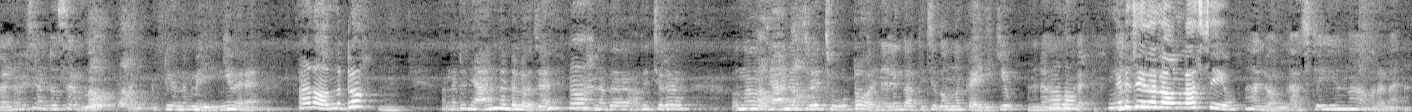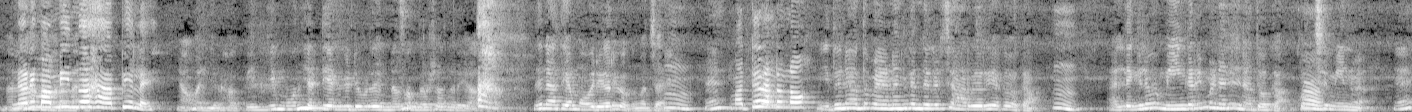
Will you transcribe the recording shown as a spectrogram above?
വെള്ളം ഒഴിച്ച് രണ്ടു ദിവസം ഇടണം. കുട്ടി ഒന്ന് മെരിഞ്ഞു വരാൻ. ആണോ? എന്നിട്ടോ. എന്നിട്ട് ഞാൻ കണ്ടല്ലോ ചേ ഞാനത് അത് ഇച്ചിരി ഒന്ന് ഞാൻ ഇച്ചിരി ചൂട്ടോ എന്തെങ്കിലും കത്തിച്ചതൊന്ന് കരിക്കും ഇതിനകത്തൊക്കെ. ഇങ്ങനെ ചെയ്താൽ ലോങ് ലാസ്റ്റ് ചെയ്യും? ആ ലോങ് ലാസ്റ്റ് ചെയ്യുന്ന പറയണേ. നല്ല എന്നാലും മമ്മി ഇന്ന് ഹാപ്പി അല്ലേ? ഞാൻ ഭയങ്കര ഹാപ്പി എനിക്ക് മൂന്ന് ചട്ടിയൊക്കെ കിട്ടിയപ്പോൾ എന്നാ സന്തോഷം എന്നറിയാം? ഇതിനകത്ത് ഞാൻ മോരുകറി വെക്കും വെച്ചേ ഏഹ് മറ്റേ രണ്ടെണ്ണോ? ഇതിനകത്ത് വേണമെങ്കിൽ എന്തെങ്കിലും ഒരു ചാറുകറിയൊക്കെ വെക്കാം. ഉം. അല്ലെങ്കിൽ മീൻകറിയും വേണേലും ഇതിനകത്ത് വെക്കാം. കുറച്ച് മീൻ ഏഹ്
